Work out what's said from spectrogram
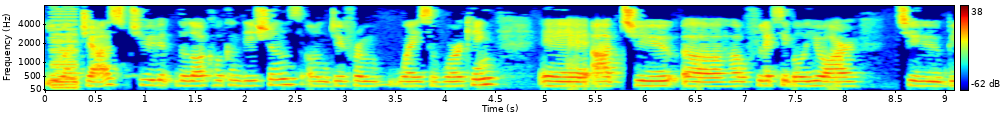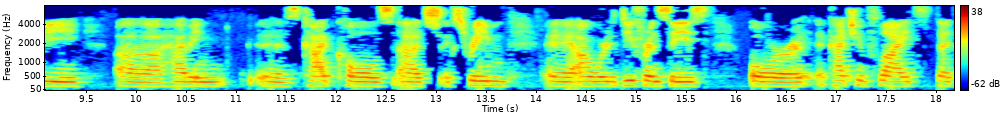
you adjust to the local conditions on different ways of working, uh, up to uh, how flexible you are to be uh, having uh, Skype calls at extreme hour differences or catching flights that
